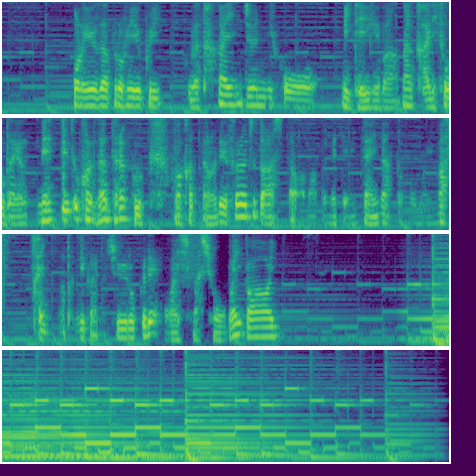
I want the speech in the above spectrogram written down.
このユーザープロフィールクリックが高い順にこう見ていけばなんかありそうだよねっていうところなんとなく分かったので、それをちょっと明日はまとめてみたいなと思います。はい。また次回の収録でお会いしましょう。バイバイ。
